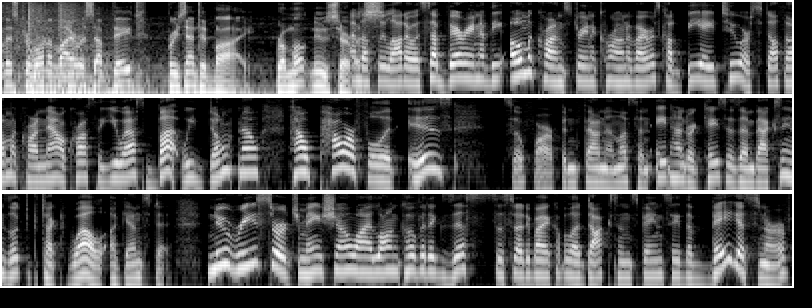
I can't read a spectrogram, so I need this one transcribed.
this coronavirus update presented by Remote News Service. I'm Leslie Lotto. A subvariant of the Omicron strain of coronavirus called BA2 or stealth Omicron now across the U.S., but we don't know how powerful it is so far been found in less than 800 cases, and vaccines look to protect well against it. New research may show why long COVID exists. A study by a couple of docs in Spain say the vagus nerve,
